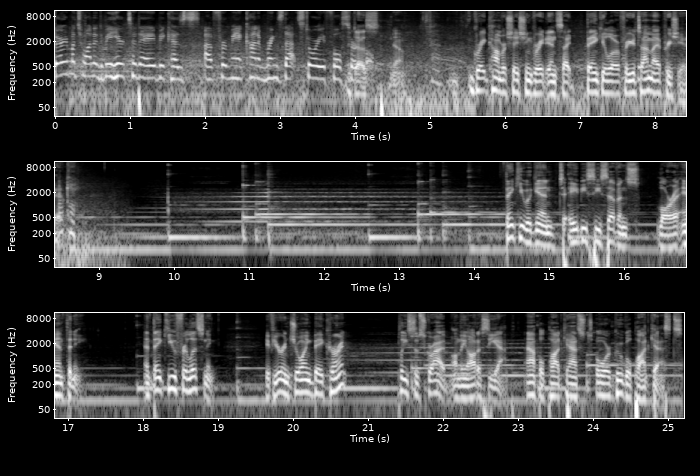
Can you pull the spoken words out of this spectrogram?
very much wanted to be here today because uh, for me it kind of brings that story full it circle. does. Yeah. Great conversation, great insight. Thank you, Laura, for your time. I appreciate it. Okay. Thank you again to ABC7's Laura Anthony. And thank you for listening. If you're enjoying Bay Current, please subscribe on the Odyssey app, Apple Podcasts, or Google Podcasts.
